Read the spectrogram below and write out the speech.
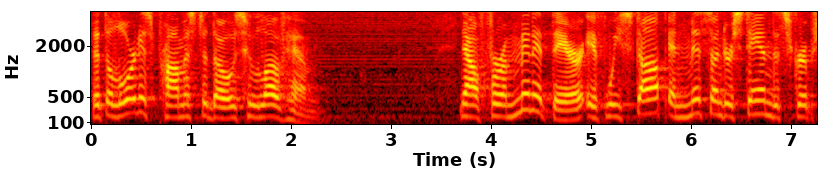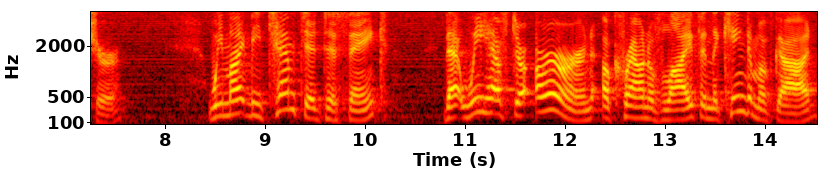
that the Lord has promised to those who love him. Now, for a minute there, if we stop and misunderstand the scripture, we might be tempted to think that we have to earn a crown of life in the kingdom of God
